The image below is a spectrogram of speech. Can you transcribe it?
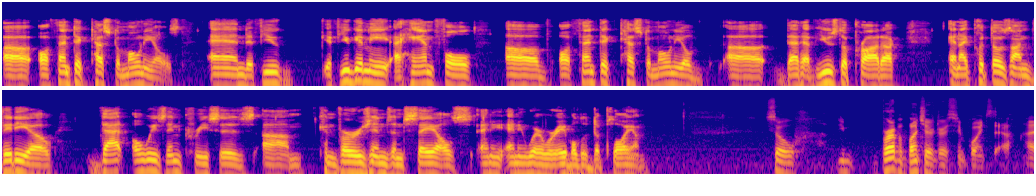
uh, authentic testimonials. And if you if you give me a handful of authentic testimonial uh, that have used a product and i put those on video that always increases um, conversions and sales any anywhere we're able to deploy them so brought up a bunch of interesting points there.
